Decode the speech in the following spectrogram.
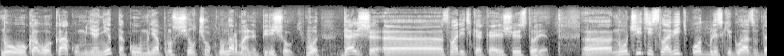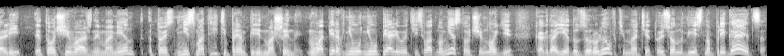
Ну, у кого как, у меня нет такого, у меня просто щелчок. Ну, нормально, перещелки. Вот. Дальше, э, смотрите, какая еще история. Э, научитесь ловить отблески глаз вдали. Это очень важный момент. То есть не смотрите прямо перед машиной. Ну, во-первых, не, не упяливайтесь в одно место. Очень многие, когда едут за рулем в темноте, то есть он весь напрягается,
